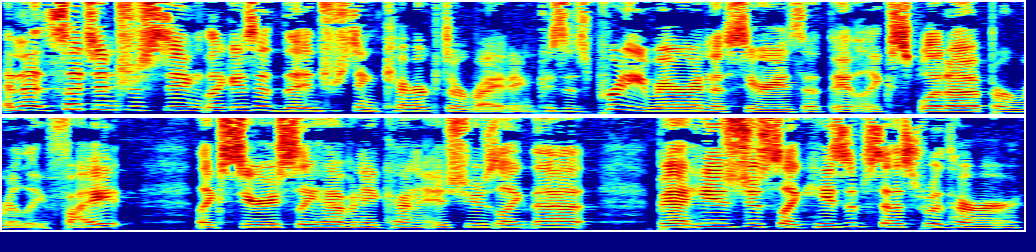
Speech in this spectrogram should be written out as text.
And that's such interesting. Like I said, the interesting character writing because it's pretty rare in the series that they like split up or really fight like seriously have any kind of issues like that. But yeah, he's just like he's obsessed with her.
